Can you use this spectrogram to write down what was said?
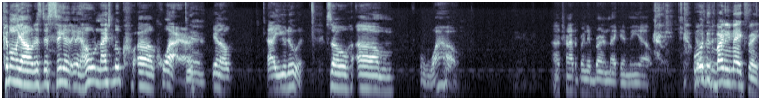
Come on, y'all. Let's just sing a, a whole nice little uh, choir. Yeah. You know, how you doing? So, um, wow. I'm trying to bring that Bernie Mac in me out. What did Bernie Mac say?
